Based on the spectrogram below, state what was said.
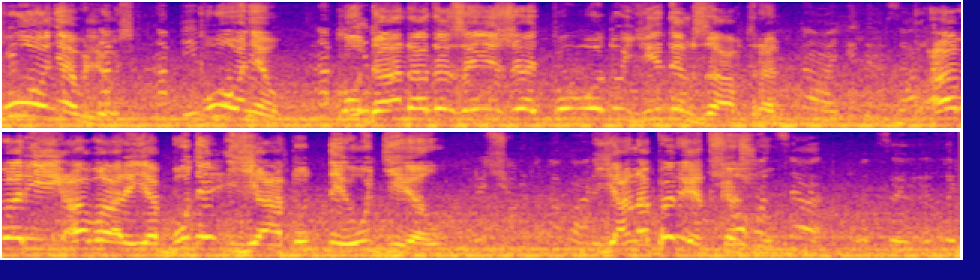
поняв, Люсь, На- на пів- поняв. на пів- Куди треба заїжджати по воду, їдемо завтра. Так, їдемо завтра. Аварій, аварія буде, я тут не уділ. При чому тут аварія? Я наперед Чого кажу. ця оце твоя?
